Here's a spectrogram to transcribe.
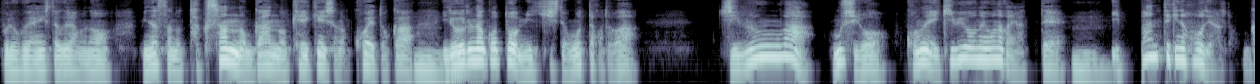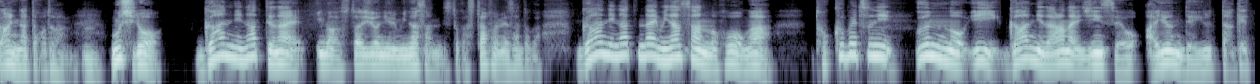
ブログやインスタグラムの皆さんのたくさんのがんの経験者の声とかうん。いろいろなことを見聞きして思ったことは自分はむしろこの疫病の世の中にあってうん。一般的な方であるとがんになったことは、うんむしろがんになってない今スタジオにいる皆さんですとかスタッフの皆さんとかがんになってない皆さんの方が特別に運のいいがんにならない人生を歩んでいるだけ。って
